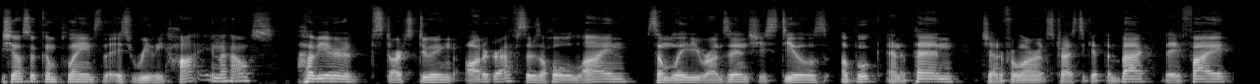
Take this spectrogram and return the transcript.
she also complains that it's really hot in the house. Javier starts doing autographs. There's a whole line. Some lady runs in. She steals a book and a pen. Jennifer Lawrence tries to get them back. They fight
